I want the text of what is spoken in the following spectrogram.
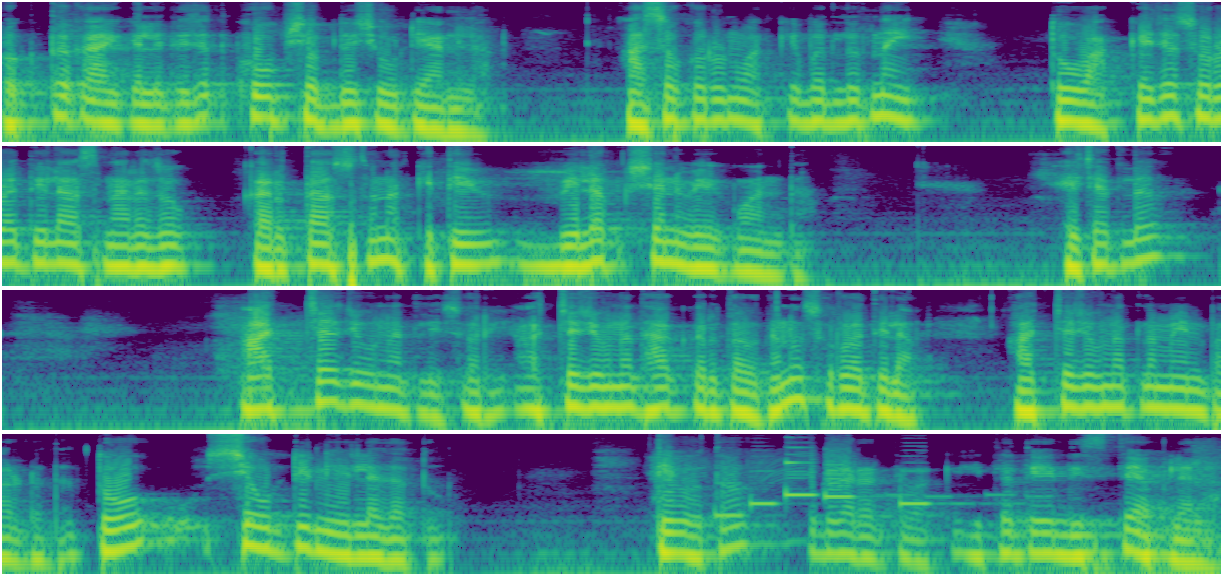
फक्त काय केलं त्याच्यात खूप शब्द शेवटी आणला. असं करून वाक्य बदलत नाही. तो वाक्याच्या सुरुवातीला असणारा जो कर्ता असतो ना किती विलक्षण वेगवानता. ह्याच्यातलं आजच्या जीवनातले सॉरी आजच्या जीवनात हा करता होता ना सुरुवातीला. आजच्या जीवनातला मेन पार्ट होता. तो शेवटी नेला जातो. ते होतं उद्गारार्थ वाक्य. इथं ते दिसते आपल्याला.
